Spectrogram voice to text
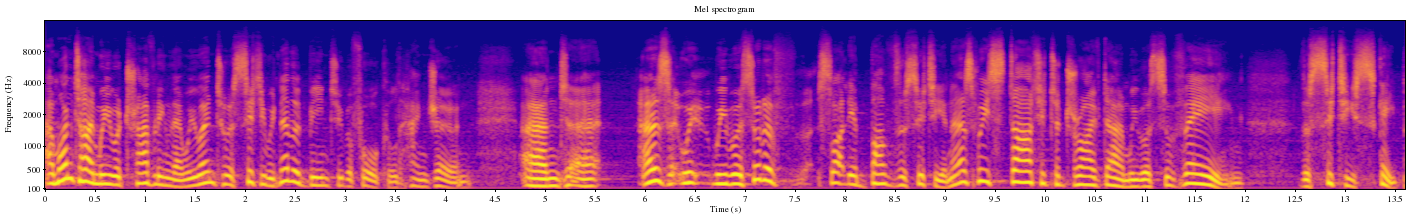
And one time we were traveling there, we went to a city we'd never been to before called Hangzhou. And and uh, as we, we were sort of slightly above the city, and as we started to drive down, we were surveying the cityscape.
